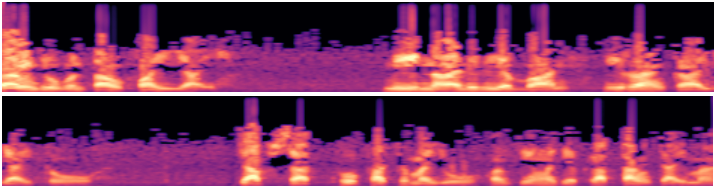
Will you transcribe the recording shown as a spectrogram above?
ตั้งอยู่บนเตาไฟใหญ่ มีนายในเรียบาน มีร่างกายใหญ่โต จับสัตว์ผู้พลัดเข้ามาอยู่ ความจริงไม่ใช่พลัดตั้งใจมา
